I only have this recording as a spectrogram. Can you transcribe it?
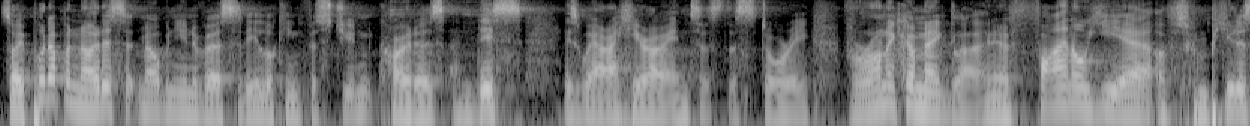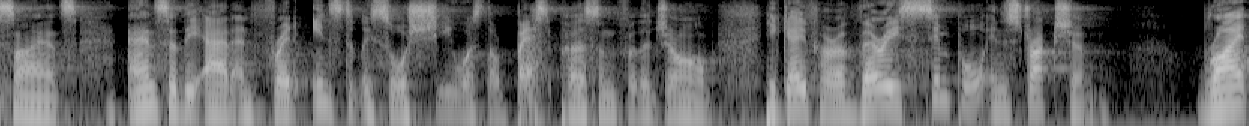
So he put up a notice at Melbourne University looking for student coders, and this is where our hero enters the story. Veronica Megler, in her final year of computer science, answered the ad, and Fred instantly saw she was the best person for the job. He gave her a very simple instruction write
